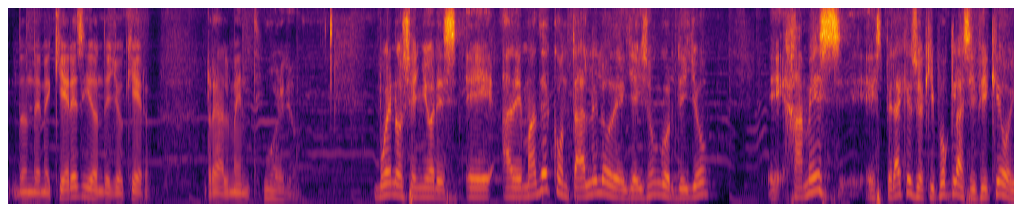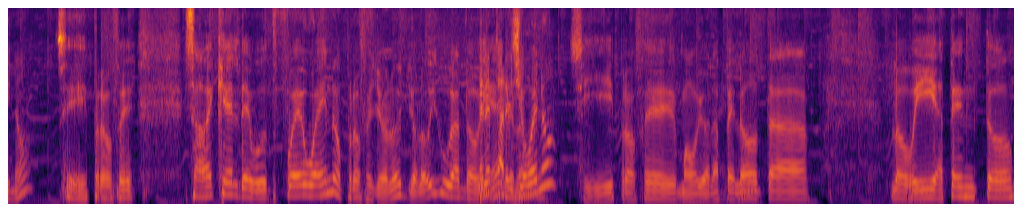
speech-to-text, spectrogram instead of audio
donde me quieres y donde yo quiero, realmente. Bueno. Bueno, señores, eh, además de contarle lo de Jason Gordillo, eh, James espera que su equipo clasifique hoy, ¿no? Sí, profe. ¿Sabe que el debut fue bueno, profe? Yo lo, yo lo vi jugando ¿Qué le bien. pareció ¿no? bueno? Sí, profe, movió la pelota, lo vi atento.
